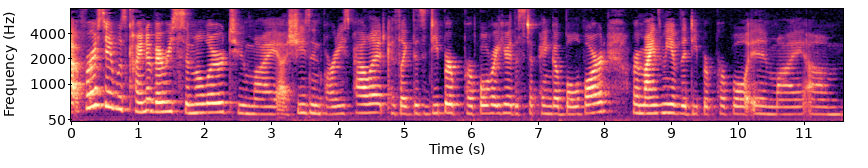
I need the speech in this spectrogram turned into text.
At first it was kind of very similar to my uh, She's in Parties palette because like this deeper purple right here, this Topanga Boulevard, reminds me of the deeper purple in my um,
